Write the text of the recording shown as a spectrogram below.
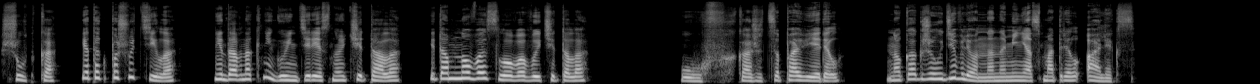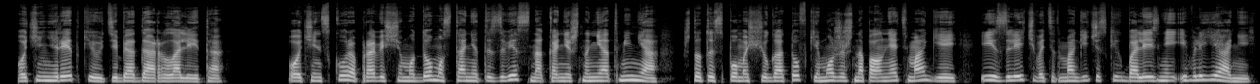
«Шутка. Я так пошутила. Недавно книгу интересную читала, и там новое слово вычитала». Уф, кажется, поверил. Но как же удивленно на меня смотрел Алекс. «Очень редкий у тебя дар, Лолита. Очень скоро правящему дому станет известно, конечно, не от меня, что ты с помощью готовки можешь наполнять магией и излечивать от магических болезней и влияний.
